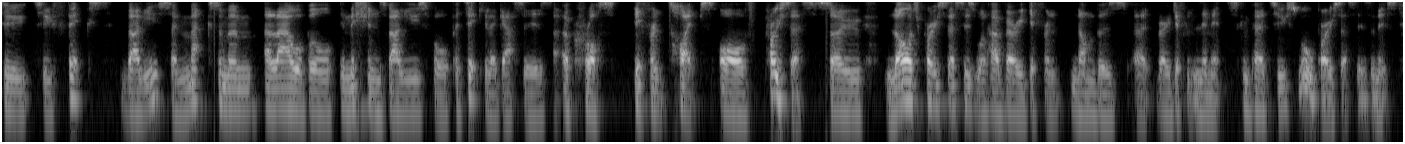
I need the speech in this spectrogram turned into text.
to, to fixed values, so maximum allowable emissions values for particular gases across different types of process. So large processes will have very different numbers, uh, very different limits compared to small processes. And it's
